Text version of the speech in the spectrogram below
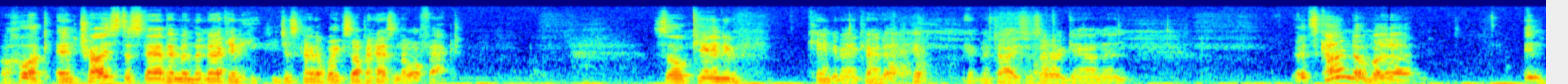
a hook and tries to stab him in the neck, and he, he just kind of wakes up and has no effect. So Candy, Candyman kind of hip, hypnotizes her again, and it's kind of a in,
